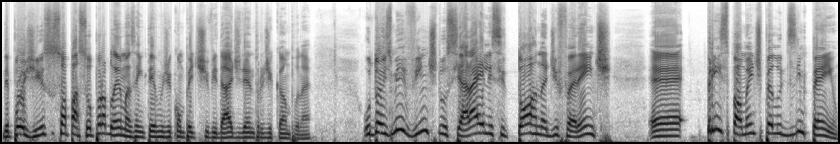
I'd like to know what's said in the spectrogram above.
Depois disso, só passou problemas em termos de competitividade dentro de campo, né? O 2020 do Ceará ele se torna diferente, é, principalmente pelo desempenho,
